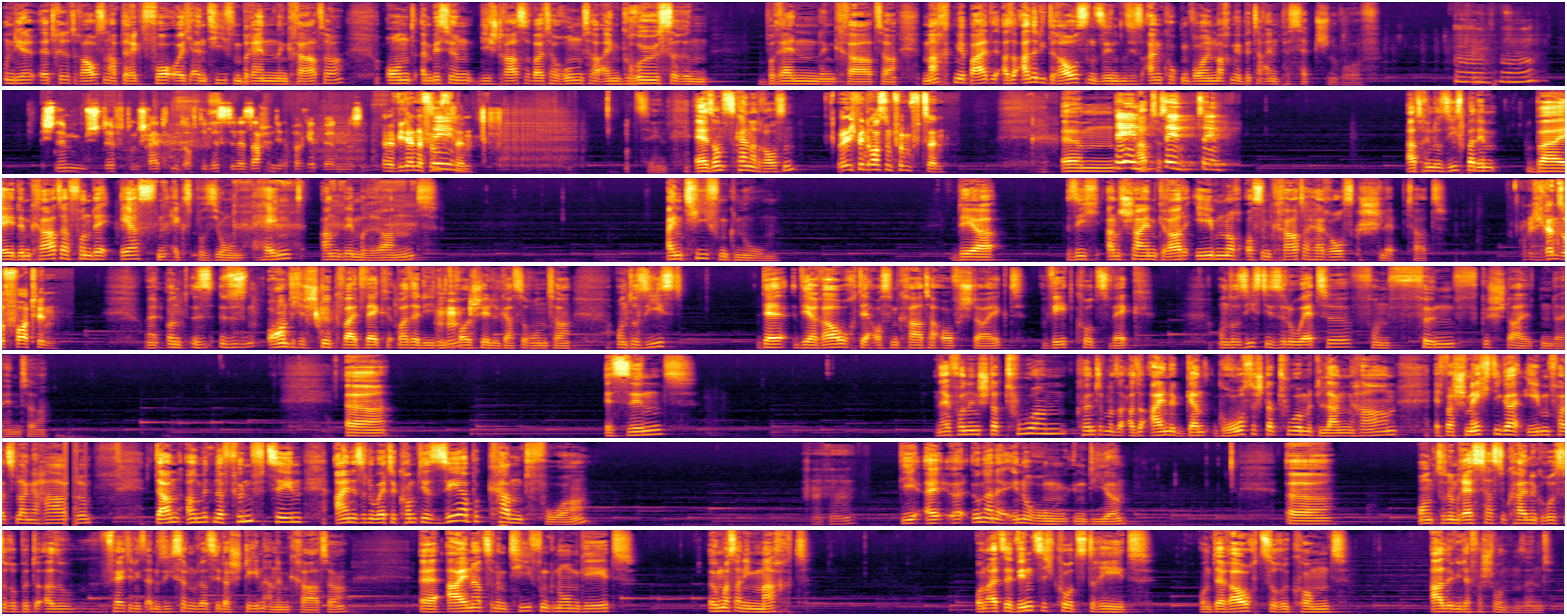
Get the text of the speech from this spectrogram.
und ihr äh, tretet raus und habt direkt vor euch einen tiefen brennenden Krater und ein bisschen die Straße weiter runter einen größeren brennenden Krater. Macht mir beide, also alle, die draußen sind und sich das angucken wollen, macht mir bitte einen Perception-Wurf. Mhm. Ich nehme einen Stift und schreibe es mit auf die Liste der Sachen, die repariert werden müssen. Äh, wieder eine 15. 10. Äh, sonst ist keiner draußen? Ich bin draußen 15. Ähm, 10, 10, 10. Adrian, du siehst bei dem, bei dem Krater von der ersten Explosion hängt an dem Rand ein Tiefengnom, der sich anscheinend gerade eben noch aus dem Krater herausgeschleppt hat. Ich renne sofort hin. Und es, es ist ein ordentliches Stück weit weg, weiter die, die mhm. Trollschädelgasse runter. Und du siehst, der, der Rauch, der aus dem Krater aufsteigt, weht kurz weg und du siehst die Silhouette von fünf Gestalten dahinter. Äh, es sind. Naja, von den Staturen könnte man sagen, also eine ganz große Statur mit langen Haaren, etwas schmächtiger, ebenfalls lange Haare. Dann also mit einer 15 eine Silhouette kommt dir sehr bekannt vor. Mhm. Die äh, irgendeine Erinnerung in dir. Äh, und zu dem Rest hast du keine größere Bedeutung. Also fällt dir nichts an. Du siehst ja nur, dass sie da stehen an dem Krater. Äh, einer zu einem tiefen Gnom geht, irgendwas an ihm macht. Und als der Wind sich kurz dreht und der Rauch zurückkommt, alle wieder verschwunden sind.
